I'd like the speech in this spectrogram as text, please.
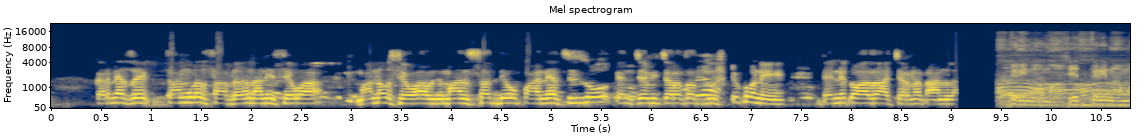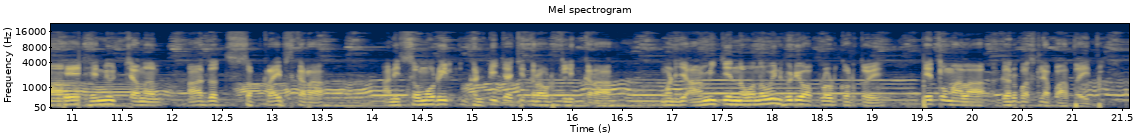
करण्याचं एक चांगलं साधन आणि सेवा मानव सेवा म्हणजे माणसात देव पाहण्याचा जो त्यांच्या विचाराचा दृष्टिकोन आहे त्यांनी तो आज आचरणात आणला. शेतकरी नामा शेतकरी नामा हे हे न्यूज चॅनल आजच सबस्क्राईब करा आणि समोरील घंटीच्या चित्रावर क्लिक करा. म्हणजे आम्ही जे नवनवीन व्हिडिओ अपलोड करतोय ते तुम्हाला घरबसल्या पाहता येतील.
